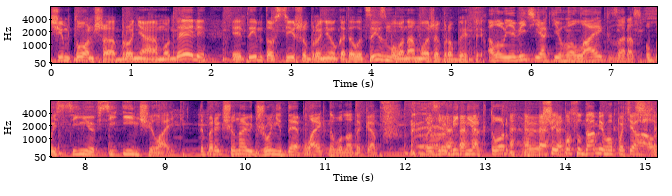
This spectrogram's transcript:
Чим тонша броня моделі, е, тим товстішу броню католицизму вона може пробити. Але уявіть, як його лайк зараз обесцінює всі інші лайки. Тепер, якщо навіть Джонні Депп лайкне, вона така «Пф, безробітний актор. Ви... Ще й по судам його потягали.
